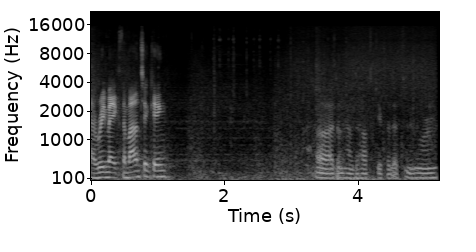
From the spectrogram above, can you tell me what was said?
And remake the Mountain King. Oh, I don't have the hotkey for that anymore.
